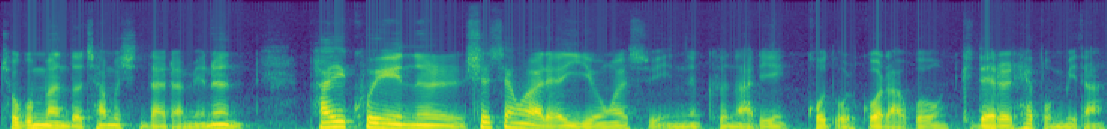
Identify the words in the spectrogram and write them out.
조금만 더 참으신다라면은 파이코인을 실생활에 이용할 수 있는 그날이 곧 올 거라고 기대를 해봅니다.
